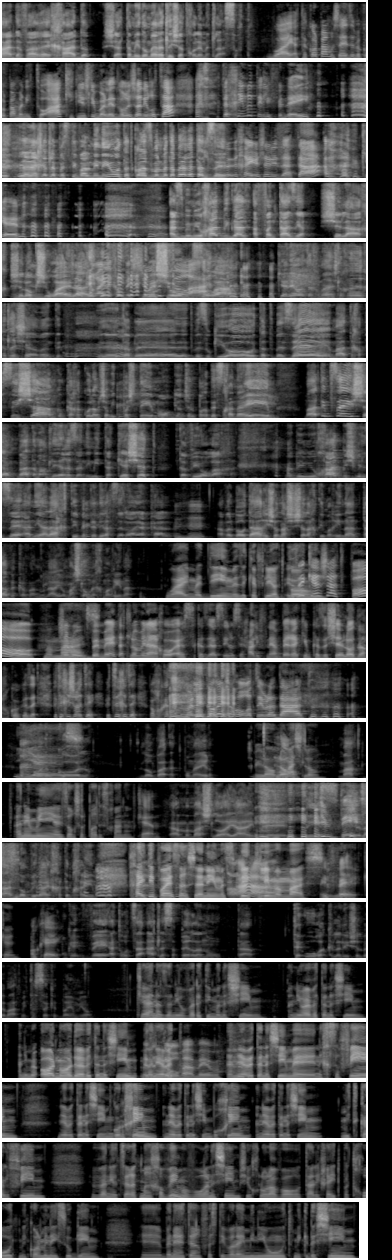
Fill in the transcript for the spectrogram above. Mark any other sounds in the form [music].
מה הדבר האחד שאת תמיד אומרת לי שאת חולמת לעשות? וואי, אתה כל פעם עושה את זה וכל פעם אני טועה, כי יש לי מלא דברים שאני רוצה, אז תכין אותי לפני. ללכת לפסטיבל מיניות, את כל הזמן מדברת על זה. חיים שלי זה אתה, כן. אז במיוחד בגלל הפנטזיה שלך, שלא קשורה אליי. קורה לך בשום [laughs] בשום צורה. צורה. כי אני אומרת לך, מה יש לך ללכת לשם? את בזוגיות, את בזה, מה תחפשי שם? גם ככה כולם שם מתפשטים, אורגיות של פרדס חנאים. מה תמצאי שם? ואת אמרת לי, ארז, אני מתעקשת, תביא אורחת. ובמיוחד בשביל זה אני הלכתי, ותדעי לך, זה לא היה קל. אבל בהודעה הראשונה ששלחתי, מרינה ענתה וקבענו להיום. מה שלומך, מרינה? וואי, מדהים, איזה כיף להיות פה. איזה כיף שאת פה. ממש. יש לנו, באמת, את לא מבינה, אנחנו כזה עשינו שיחה לפני הפרק עם כזה שאלות, ואנחנו כל כזה, וצריך לשאול את זה, וצריך את זה, ואנחנו כזה [laughs] מלא דברים שאנחנו רוצים לדעת. יש. [laughs] קודם כל, לא, את פה מהעיר? לא, לא. ממש לא. מה? אני מהאזור של פרדס חנה. כן. ממש לא היה עם [laughs] אה, דיס. דיס. שלה, אני לא מבינה איך אתם חיים פה. חייתי פה עשר שנים, מספיק אה. לי ממש. יפה. כן. אוקיי. אוקיי, ואת רוצה את לספר לנו את התיאור הכללי של במה את מתעסקת ביומיום? כן, אז אני עובדת עם אנשים, אני אוהבת אנשים, אני מאוד מאוד אוהבת אנשים, איזה תיאור מהמם. אני אוהבת אנשים אה, נחשפים, אני אוהבת אנשים גונחים, אני אוהבת אנשים בוכים, אני אוהבת אנשים מתקלפים, ואני יוצרת מרחבים עבור אנשים שיוכלו לעבור תהליכי התפתחות מכל מיני סוגים, אה, בין היתר פסטיבלי מיניות, מקדשים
